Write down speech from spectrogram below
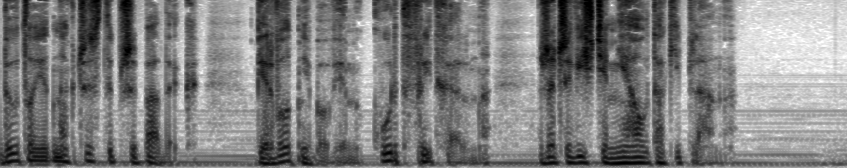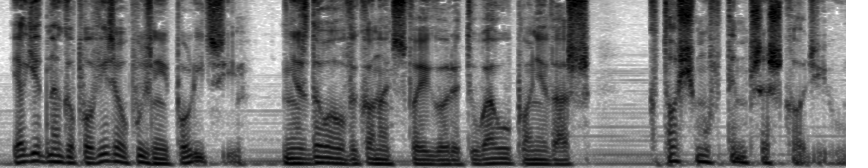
Był to jednak czysty przypadek. Pierwotnie bowiem Kurt Friedhelm rzeczywiście miał taki plan. Jak jednego powiedział później policji, nie zdołał wykonać swojego rytuału, ponieważ ktoś mu w tym przeszkodził.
